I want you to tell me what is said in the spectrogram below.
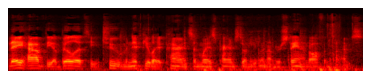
They have the ability to manipulate parents in ways parents don't even understand oftentimes.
